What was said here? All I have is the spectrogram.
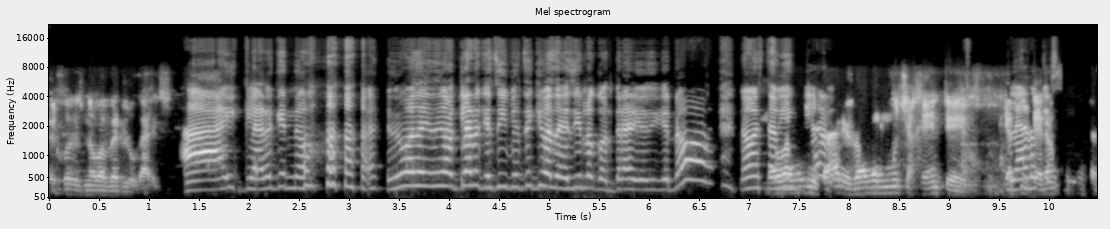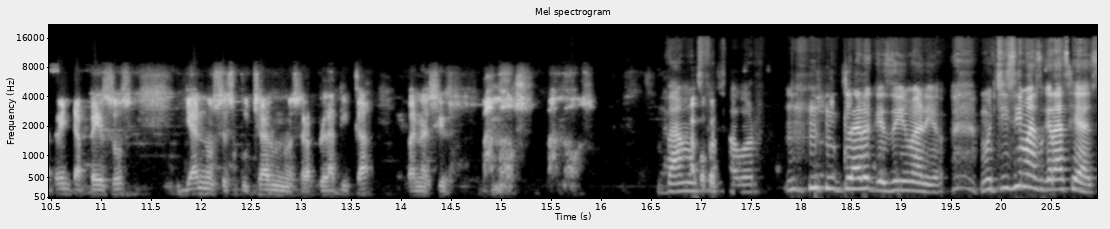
el jueves no va a haber lugares. Ay, claro que no. claro que sí, pensé que ibas a decir lo contrario. Dije, no, no, está bien. Va a, va a haber mucha gente. Ya claro que sí. 30 pesos, ya nos escucharon nuestra plática, van a decir, vamos, vamos. Vamos, por favor. claro que sí, Mario. Muchísimas gracias.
